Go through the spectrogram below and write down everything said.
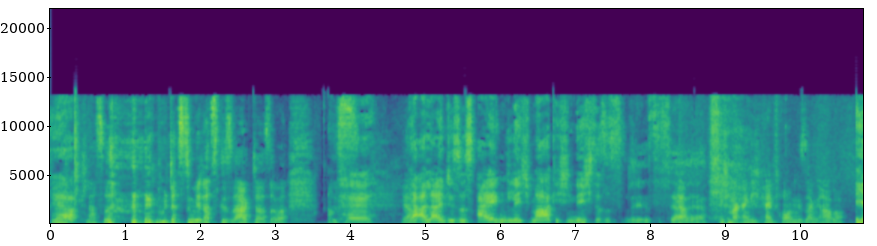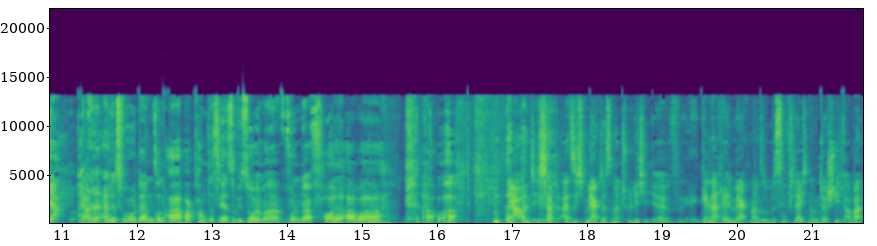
ja, klasse, gut, dass du mir das gesagt hast, aber okay. Ja. ja. allein dieses eigentlich mag ich nicht, das ist, das ist ja, ja, ja, Ich mag eigentlich keinen Frauengesang, aber. Ja, ja, alles, wo dann so ein Aber kommt, ist ja sowieso immer wundervoll, aber. Mhm. aber. Ja, und ich habe, also ich merke das natürlich, äh, generell merkt man so ein bisschen vielleicht einen Unterschied, aber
